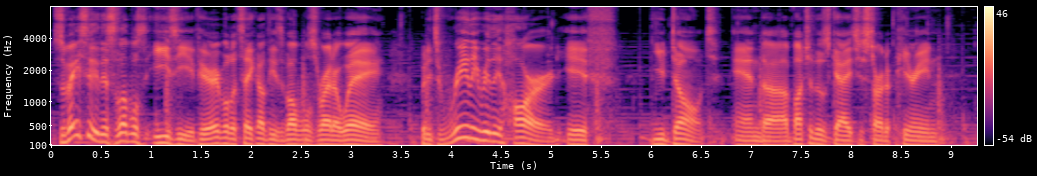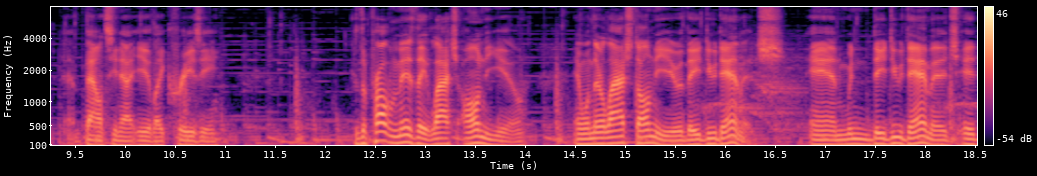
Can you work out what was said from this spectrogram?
So basically this level's easy if you're able to take out these bubbles right away, but it's really, really hard if you don't, and uh, a bunch of those guys just start appearing, bouncing at you like crazy. Because the problem is they latch onto you. And when they're latched onto you, they do damage. And when they do damage, it...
